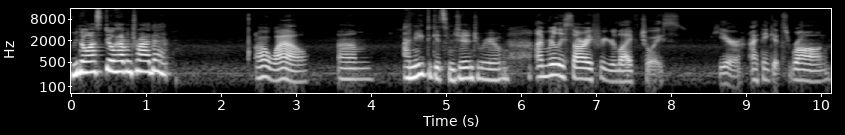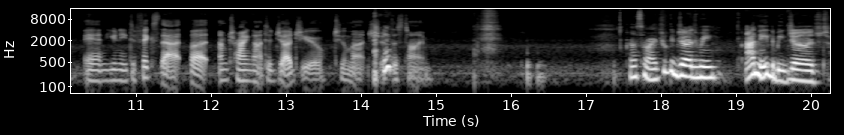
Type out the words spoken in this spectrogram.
you know I still haven't tried that. Oh wow. Um I need to get some ginger ale. I'm really sorry for your life choice here. I think it's wrong and you need to fix that, but I'm trying not to judge you too much at this time. That's all right. You can judge me. I need to be judged.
